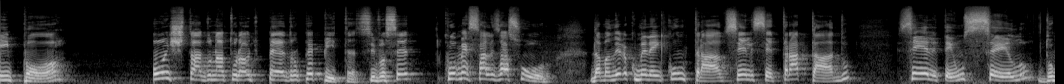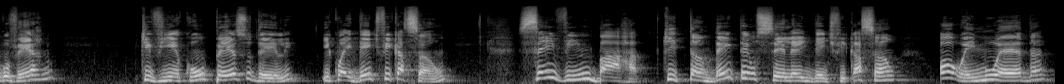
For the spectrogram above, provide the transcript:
em pó ou em estado natural de pedra ou pepita. Se você comercializasse o ouro da maneira como ele é encontrado, sem ele ser tratado, sem ele ter um selo do governo que vinha com o peso dele e com a identificação, sem vir em barra que também tem o selo e a identificação, ou em moeda,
